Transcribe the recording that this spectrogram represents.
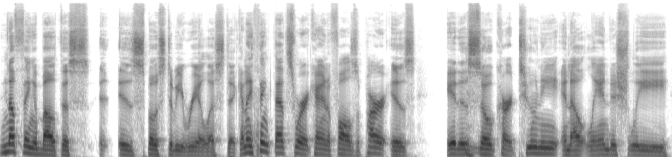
Nothing about this is supposed to be realistic. And I think that's where it kind of falls apart is it is mm-hmm. so cartoony and outlandishly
